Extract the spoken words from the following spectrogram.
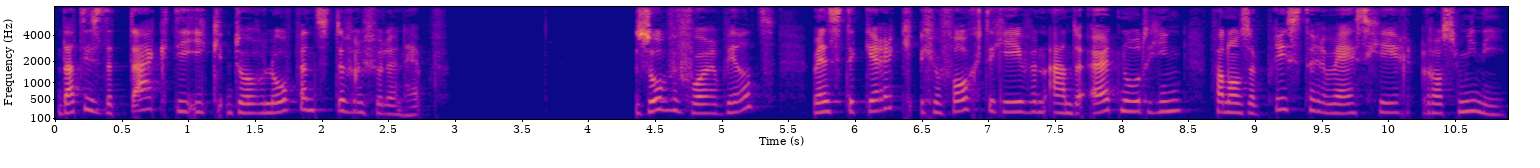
Dat is de taak die ik doorlopend te vervullen heb. Zo bijvoorbeeld wenst de kerk gevolg te geven aan de uitnodiging van onze priester-wijsgeer Rosmini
